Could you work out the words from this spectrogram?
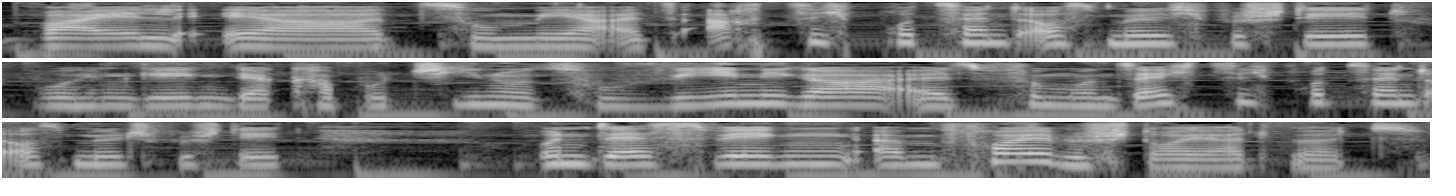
weil er zu mehr als 80 Prozent aus Milch besteht, wohingegen der Cappuccino zu weniger als 65 Prozent aus Milch besteht und deswegen ähm, voll besteuert wird.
